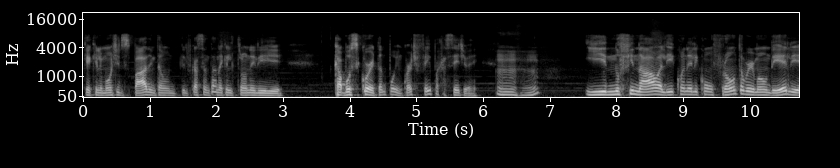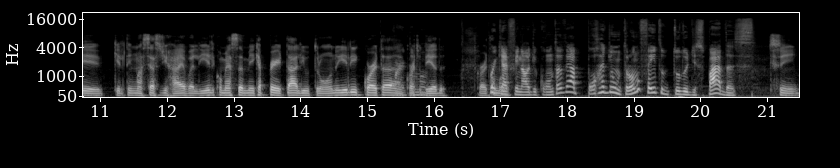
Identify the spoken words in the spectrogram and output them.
Que é aquele monte de espada, então ele ficar sentado naquele trono, ele acabou se cortando. Pô, um corte feio pra cacete, velho. Uhum. E no final ali, quando ele confronta o irmão dele, que ele tem um acesso de raiva ali, ele começa meio que apertar ali o trono e ele corta, corta, corta o dedo. Corta Porque afinal de contas é a porra de um trono feito tudo de espadas. Sim.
